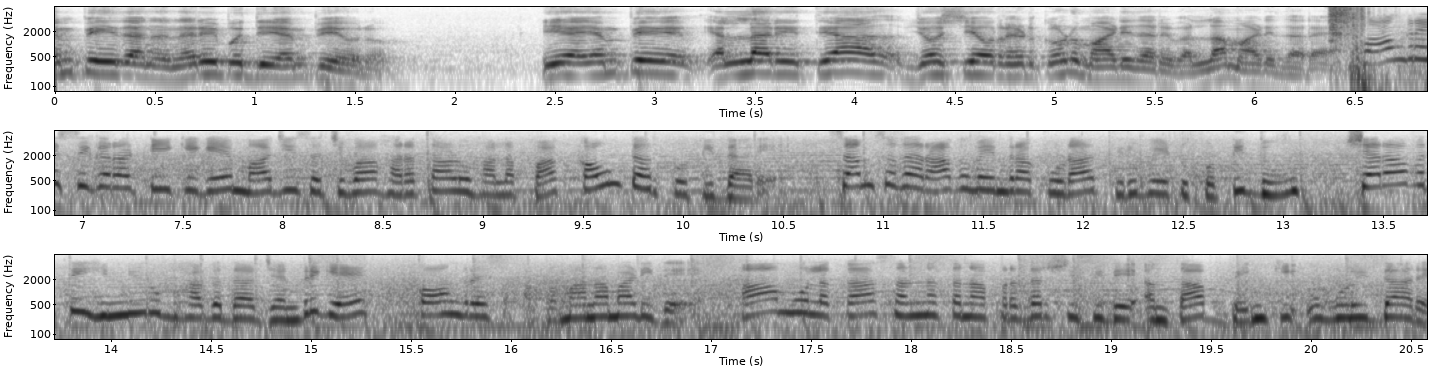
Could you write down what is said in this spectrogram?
ಎಂ ಪಿ ಇದ್ದಾನೆ, ನರಿಬುದ್ಧಿ ಎಂ ಪಿ ಇವರು. ಈ ಎಂ ಪಿ ಎಲ್ಲ ರೀತಿಯ ಜೋಶಿ ಅವ್ರನ್ನ ಹಿಡ್ಕೊಂಡು ಮಾಡಿದ್ದಾರೆ, ಇವೆಲ್ಲ ಮಾಡಿದ್ದಾರೆ. ಕಾಂಗ್ರೆಸ್ಸಿಗರ ಟೀಕೆಗೆ ಮಾಜಿ ಸಚಿವ ಹರತಾಳು ಹಾಲಪ್ಪ ಕೌಂಟರ್ ಕೊಟ್ಟಿದ್ದಾರೆ. ಸಂಸದ ರಾಘವೇಂದ್ರ ಕೂಡ ತಿರುಗೇಟು ಕೊಟ್ಟಿದ್ದು, ಶರಾವತಿ ಹಿನ್ನೀರು ಭಾಗದ ಜನರಿಗೆ ಕಾಂಗ್ರೆಸ್ ಅಪಮಾನ ಮಾಡಿದೆ. ಆ ಮೂಲಕ ಸಣ್ಣತನ ಪ್ರದರ್ಶಿಸಿದೆ ಅಂತ ಬೆಂಕಿ ಉಗುಳಿದ್ದಾರೆ.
